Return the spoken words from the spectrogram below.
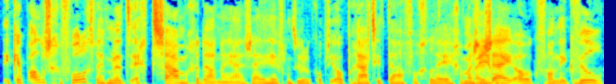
ik heb alles gevolgd. We hebben het echt samen gedaan. Nou ja, zij heeft natuurlijk op die operatietafel gelegen. Maar, maar ze zei ook van, ik wil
